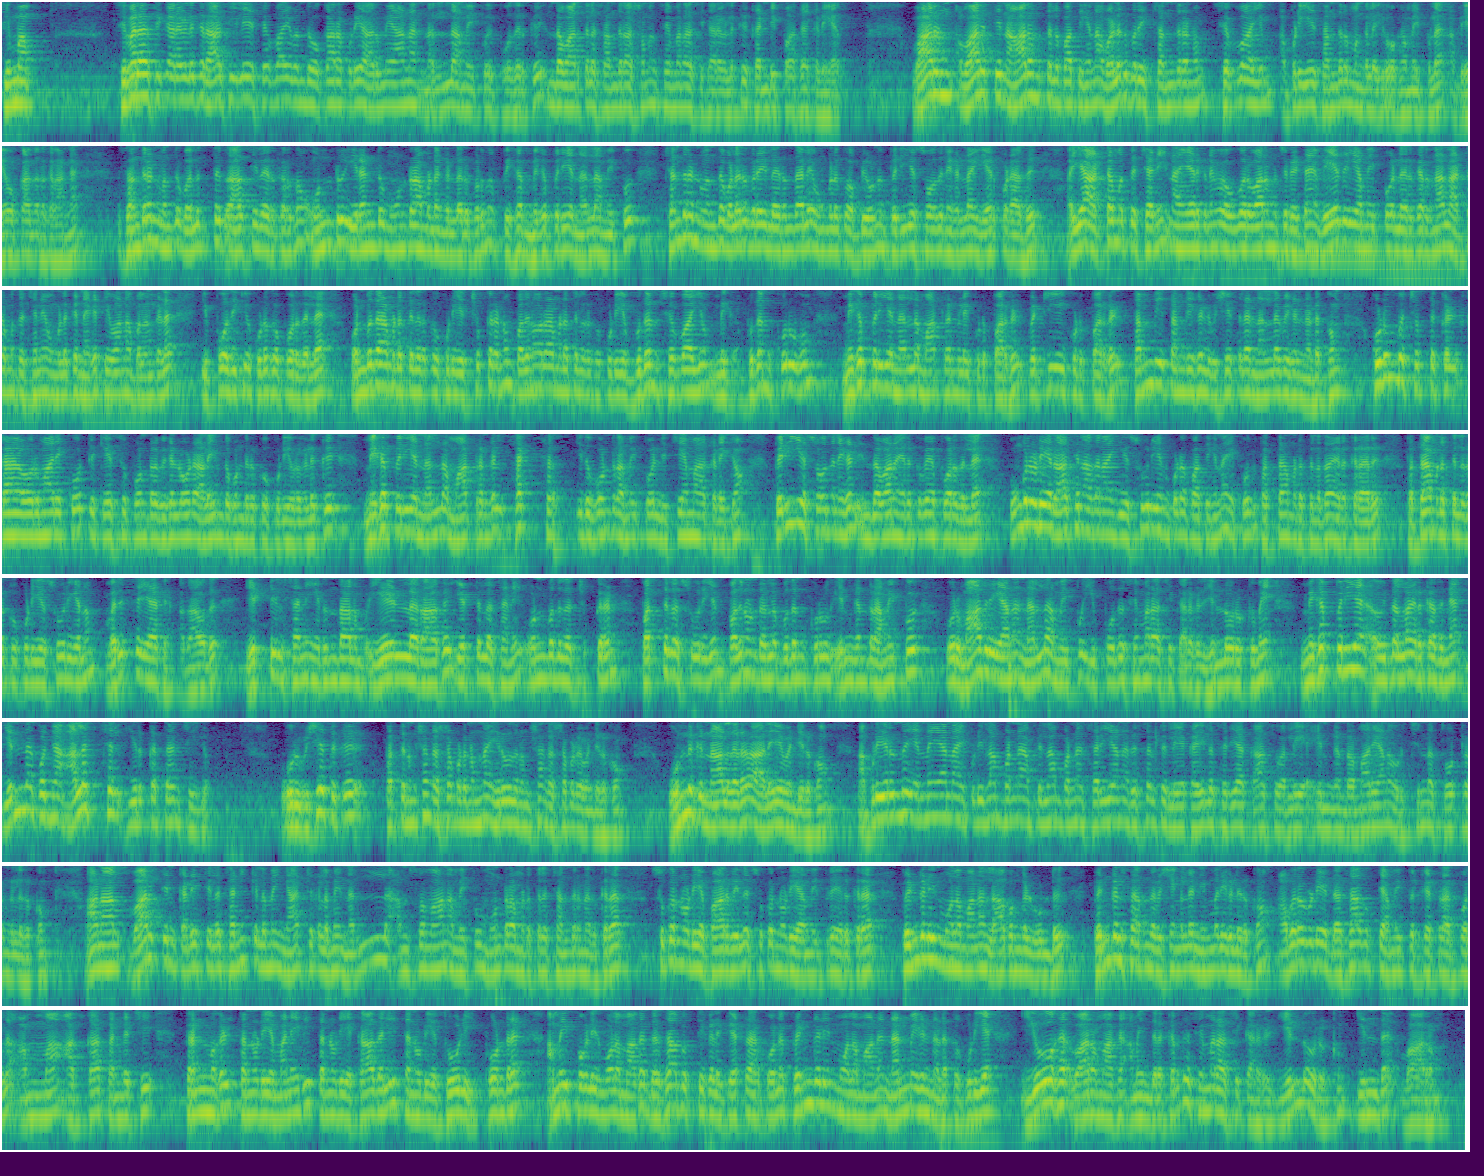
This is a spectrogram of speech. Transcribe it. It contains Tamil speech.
சிம்மம். சிம்மராசிக்காரர்களுக்கு ராசியிலே செவ்வாய் வந்து உட்காரக்கூடிய அருமையான நல்ல அமைப்பு இப்போதற்கு இந்த வாரத்தில் சந்திராசிரமம் சிம்மராசிக்காரர்களுக்கு கண்டிப்பாக கிடையாது. வாரம் வாரத்தின் ஆரம்பத்தில் பார்த்தீங்கன்னா வளர்பறை சந்திரனும் செவ்வாயும் அப்படியே சந்திரமங்கல யோக அமைப்பில் அப்படியே உட்காந்துருக்கிறாங்க சந்திரன் வந்து வலுத்து ராசியில் இருக்கிறதும் ஒன்று இரண்டு மூன்றாம் இடங்களில் இருக்கிறதும் மிக மிகப்பெரிய நல்ல அமைப்பு. சந்திரன் வந்து வளர்பறையில் இருந்தாலே உங்களுக்கு அப்படி ஒன்றும் பெரிய சோதனைகள்லாம் ஏற்படாது. ஐயா அட்டமத்த சனி நான் ஏற்கனவே ஒவ்வொரு வாரமும் சொல்லிட்டேன். வேதை அமைப்புகளில் இருக்கிறதுனால அட்டமத்த சனி உங்களுக்கு நெகட்டிவான பலன்களை இப்போதைக்கு கொடுக்க போகிறதில்ல ஒன்பதாம் இடத்தில் இருக்கக்கூடிய சுக்கிரனும் பதினோராம் இடத்தில் இருக்கக்கூடிய புதன் செவ்வாயும் மிக புதன் குருவும் மிகப்பெரிய நல்ல மாற்றங்கள் கொடுப்பார்கள் வெற்றியை கொடுப்பார்கள். தம்பி தங்கைகள் விஷயத்தில் நல்லவைகள் நடக்கும். குடும்ப சொத்துக்கள் க ஒரு மாதிரி கோர்ட்டு கேஸு போன்றவைகளோடு அலைந்து கொண்டிருக்கக்கூடியவர்களுக்கு மிகப்பெரிய நல்ல மாற்றங்கள் சக்சஸ் இது போன்ற அமைப்புகள் நிச்சயமாக கிடைக்கும். பெரிய சோதனைகள் இந்த வாரம் இருக்கவே போறதில்ல. உங்களுடைய ராசிநாதனாகிய சூரியன் கூட பார்த்தீங்கன்னா இப்போது பத்தாம் இடத்துல தான் இருக்கிறாரு. பத்தாம் இடத்தில் இருக்கக்கூடிய சூரியனும் வரிசையாக அதாவது எட்டில் சனி இருந்தாலும் ஏழில் ராகு எட்டில் சனி ஒன்பதில் சுக்கரன் பத்தில் சூரியன் பதினொன்றில் புதன் குரு என்கின்ற அமைப்பு ஒரு மாதிரியான நல்ல அமைப்பு இப்போது சிம்மராசிக்காரர்கள் எல்லோருக்குமே மிகப்பெரிய இதெல்லாம் இருக்காதுங்க. என்ன கொஞ்சம் அலைச்சல் இருக்கத்தான் செய்யும். ஒரு விஷயத்துக்கு பத்து நிமிஷம் கஷ்டப்படணும்னா இருபது நிமிஷம் கஷ்டப்பட வேண்டியிருக்கும். ஒன்றுக்கு நாலு தடவை அலைய வேண்டியிருக்கும். அப்படி இருந்து என்னையா நான் இப்படிலாம் பண்ணேன் அப்படிலாம் பண்ணேன் சரியான ரிசல்ட் இல்லையே கையில் சரியாக காசு வரலையே என்கின்ற மாதிரியான ஒரு சின்ன தோற்றங்கள் இருக்கும். ஆனால் வாரத்தின் கடைசியில் சனிக்கிழமை ஞாயிற்றுக்கிழமை நல்ல அம்சமான அமைப்பு மூன்றாம் இடத்துல சந்திரன் இருக்கிறார். சுகர்னுடைய பார்வையில் சுகர்னுடைய அமைப்பில் இருக்கிறார். பெண்களின் மூலமான லாபங்கள் உண்டு. பெண்கள் சார்ந்த விஷயங்களில் நிம்மதிகள் இருக்கும். அவரவருடைய தசாபக்தி அமைப்பிற்கேற்றாற் போல அம்மா அக்கா தங்கச்சி தன்மகள் தன்னுடைய மனைவி தன்னுடைய காதலி தன்னுடைய தோழி போன்ற அமைப்புகளின் மூலமாக தசாபக்திகளுக்கு ஏற்றாற் போல பெண்களின் மூலமான நன்மைகள் நடக்கக்கூடிய யோக வாரமாக அமைந்திருக்கிறது. சிம்மராசிக்காரர்கள் எல்லோருக்கும் இந்த வாரம்.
